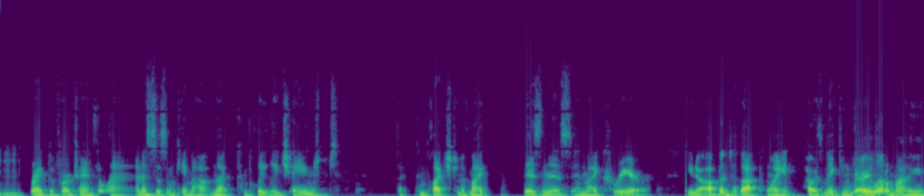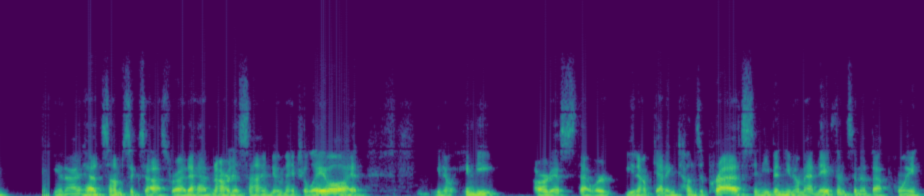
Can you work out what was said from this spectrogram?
Mm. right before Transatlanticism came out, and that completely changed the complexion of my business and my career. You know, up until that point, I was making very little money. You know, I'd had some success, right? I had an artist signed to a major label. I had, you know, indie artists that were, you know, getting tons of press, and even, you know, Matt Nathanson at that point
